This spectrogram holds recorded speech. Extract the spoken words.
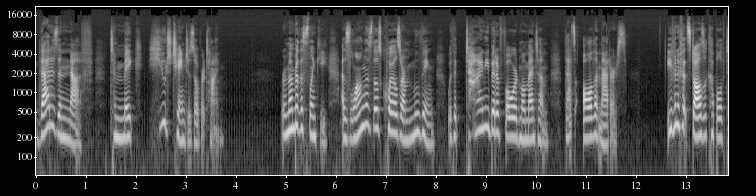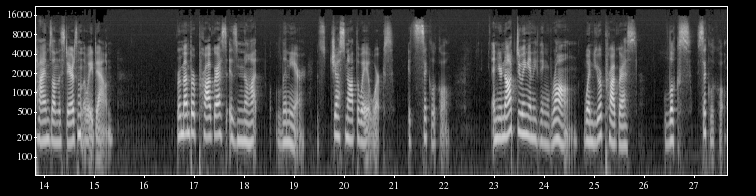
that is enough to make huge changes over time. Remember the slinky. As long as those coils are moving with a tiny bit of forward momentum, that's all that matters. Even if it stalls a couple of times on the stairs on the way down. Remember, progress is not linear, it's just not the way it works. It's cyclical. And you're not doing anything wrong when your progress looks cyclical.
